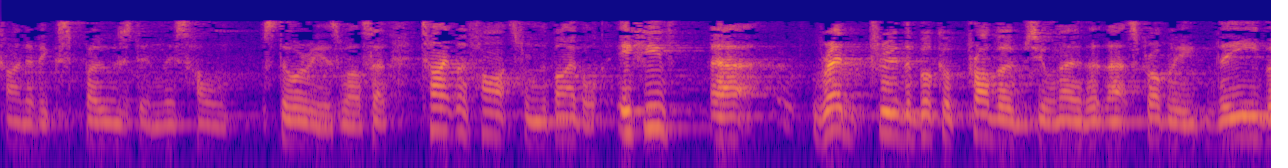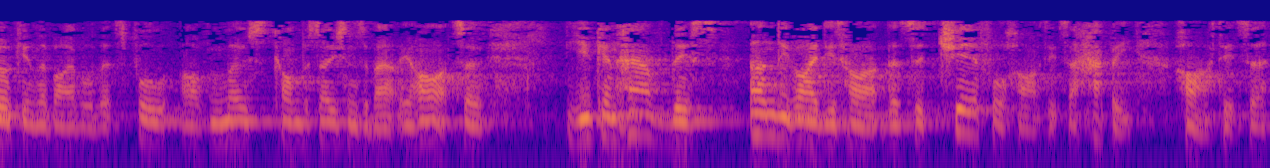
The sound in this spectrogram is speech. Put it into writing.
kind of exposed in this whole story as well. So, type of hearts from the Bible. If you've uh, read through the book of Proverbs, you'll know that that's probably the book in the Bible that's full of most conversations about your heart. So, you can have this undivided heart that's a cheerful heart, it's a happy heart, it's a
